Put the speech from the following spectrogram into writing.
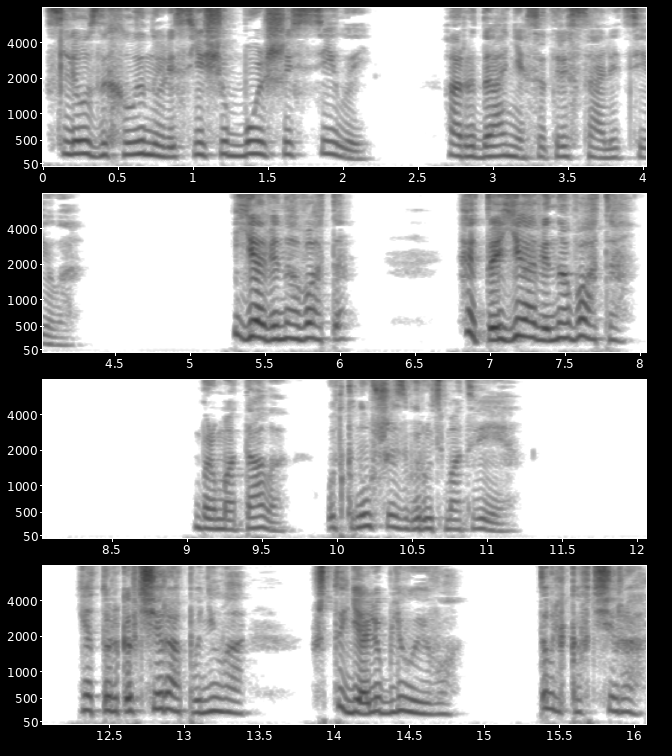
Слезы хлынули с еще большей силой, а рыдания сотрясали тело. «Я виновата! Это я виновата!» Бормотала, уткнувшись в грудь Матвея. «Я только вчера поняла, что я люблю его. Только вчера!»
